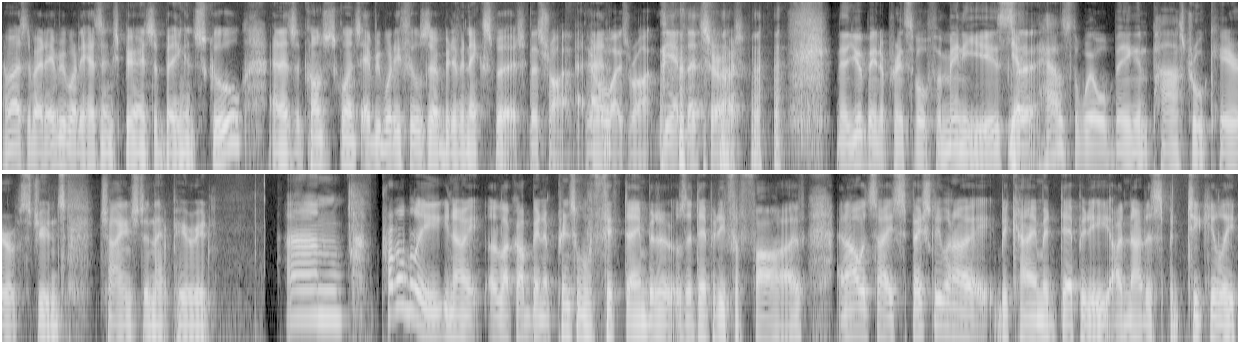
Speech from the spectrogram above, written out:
and most about everybody has an experience of being in school. And as a consequence, everybody feels they're a bit of an expert. That's right. They're and, always right. Yeah, that's right. now you've been a principal for many years. Yep. Uh, how's the well-being and pastoral care of students changed in that period? Um, probably, you know, like I've been a principal for 15, but it was a deputy for five. And I would say, especially when I became a deputy, I noticed particularly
